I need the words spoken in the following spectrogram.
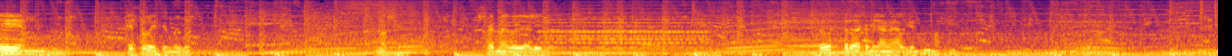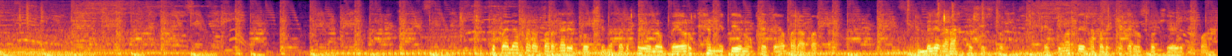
Em, ¿Qué estaba diciendo yo? No sé. Se me doy al hilo. Debo esperar a que me llame alguien. No. para para aparcar el coche, me parece de lo peor que han metido en un GTA para aparcar. En vez de garajes esto, que encima te desaparece de los coches de vez en cuando.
